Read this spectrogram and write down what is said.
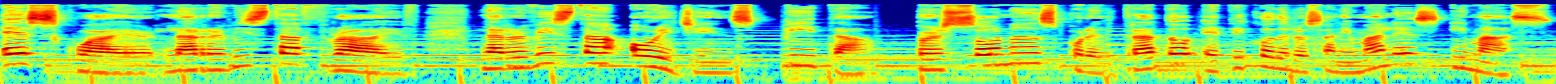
Esquire, la revista Thrive, la revista Origins, PETA, Personas por el Trato Ético de los Animales y más.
